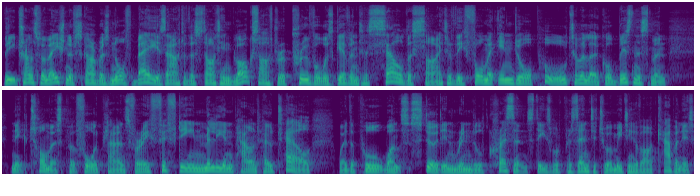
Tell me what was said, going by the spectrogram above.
The transformation of Scarborough's North Bay is out of the starting blocks after approval was given to sell the site of the former indoor pool to a local businessman. Nick Thomas put forward plans for a £15 million hotel where the pool once stood in Ryndle Crescent. These were presented to a meeting of our cabinet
